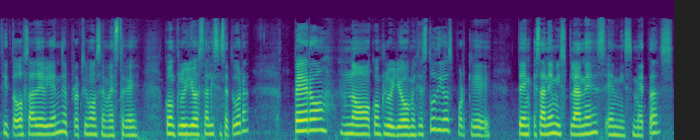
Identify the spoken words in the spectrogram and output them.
si todo sale bien, el próximo semestre concluyo esta licenciatura, pero no concluyó mis estudios porque están en mis planes, en mis metas,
